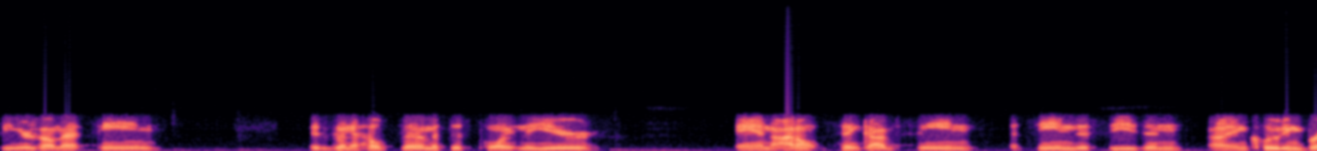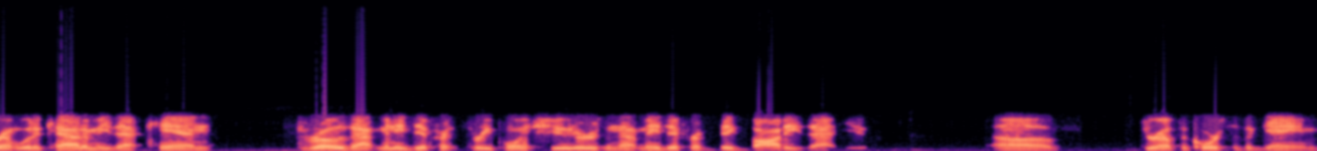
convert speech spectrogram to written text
seniors on that team is going to help them at this point in the year. And I don't think I've seen a team this season, uh, including Brentwood Academy, that can throw that many different three point shooters and that many different big bodies at you uh, throughout the course of a game.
